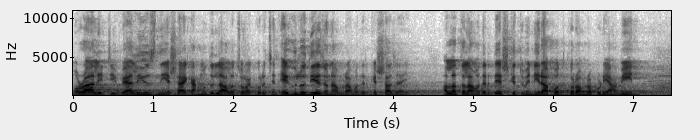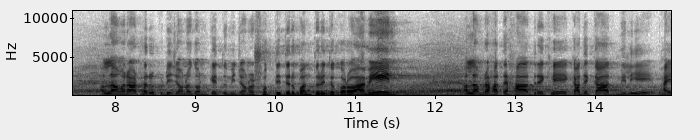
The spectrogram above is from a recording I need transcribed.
মোরালিটি ভ্যালিউজ নিয়ে শায়েক আহমদুল্লাহ আলোচনা করেছেন, এগুলো দিয়ে যেন আমরা আমাদেরকে সাজাই। আল্লাহ তালা আমাদের দেশকে তুমি নিরাপদ করো, আমরা পড়ি, আমিন। আল্লাহ আমার আঠারো কোটি জনগণকে তুমি জনশক্তিতে রূপান্তরিত করো, আমিন। আল্লাহ আমরা হাতে হাত রেখে কাঁধে কাঁধ মিলিয়ে ভাই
